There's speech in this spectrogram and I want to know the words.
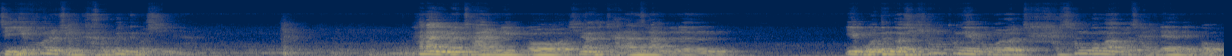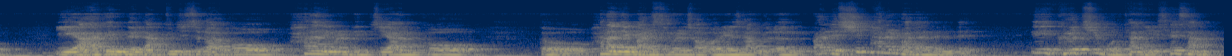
지금 이 부분을 지금 다루고 있는 것입니다. 하나님을 잘 믿고 신앙생활 잘하는 사람들은 이 모든 것이 형통의 복으로 잘 성공하고 잘 돼야 되고 이 악인들 나쁜 짓을 하고 하나님을 믿지 않고 또 하나님의 말씀을 저버리는 사람들은 빨리 심판을 받아야 되는데 이 그렇지 못한 이 세상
